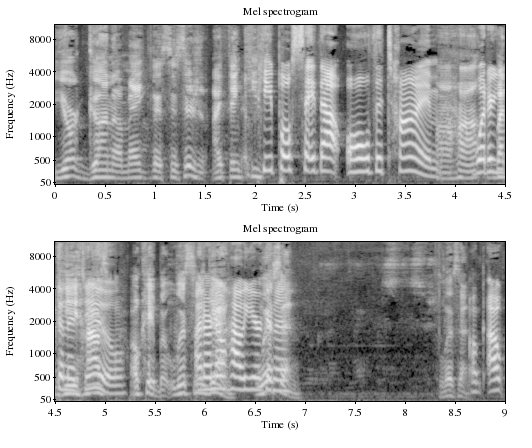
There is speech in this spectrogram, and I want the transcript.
You're gonna make this decision. I think he's. People say that all the time. uh-huh, What are you but gonna he has- do? okay, but listen. I don't know how you're gonna- listen. Listen. Oh, oh,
